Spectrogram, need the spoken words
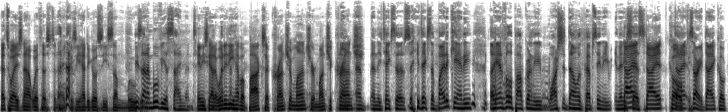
That's why he's not with us tonight because he had to go see some movie. He's on a movie assignment. and he's got it. What did he have? A box of Crunch a Munch or Munch a Crunch? And, and, and he takes a he takes a bite of candy, a handful of popcorn, and he washes it down with Pepsi, and, he, and then he diet, says, Diet Coke. Diet- "Sorry, Diet Coke,"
